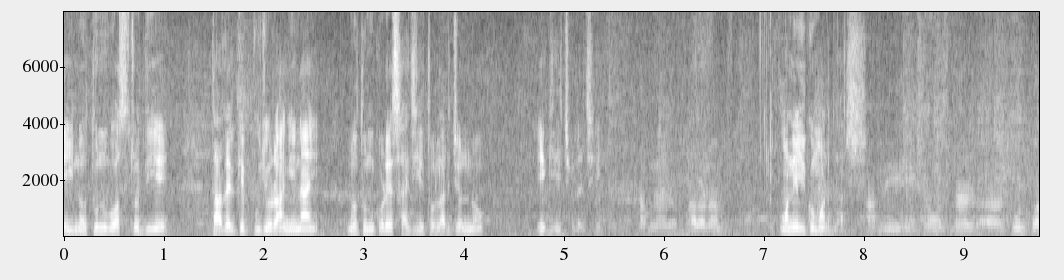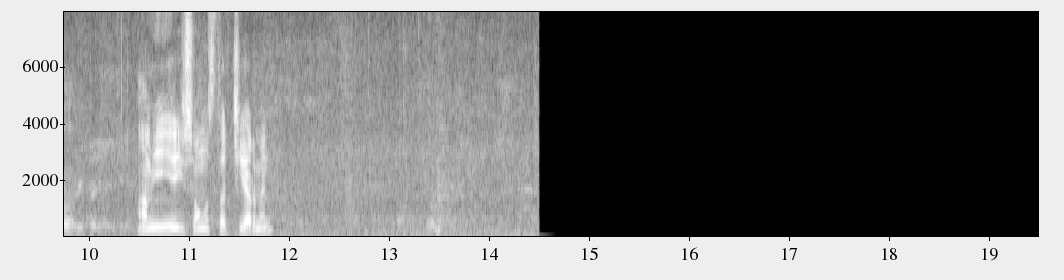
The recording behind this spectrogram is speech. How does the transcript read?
এই নতুন বস্ত্র দিয়ে তাদেরকে পুজোর আঙিনায় নতুন করে সাজিয়ে তোলার জন্য এগিয়ে চলেছি। আপনার ভালো নাম? অনিল কুমার দাস। আপনি এই সংস্থার কোন পদাধিকারী? আমি এই সংস্থার চেয়ারম্যান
